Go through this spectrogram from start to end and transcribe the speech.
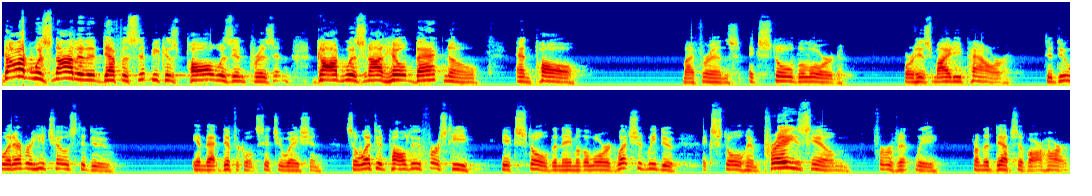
God was not at a deficit because Paul was in prison. God was not held back, no. And Paul, my friends, extolled the Lord for his mighty power to do whatever he chose to do in that difficult situation. So, what did Paul do? First, he, he extolled the name of the Lord. What should we do? Extol him, praise him fervently from the depths of our heart.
